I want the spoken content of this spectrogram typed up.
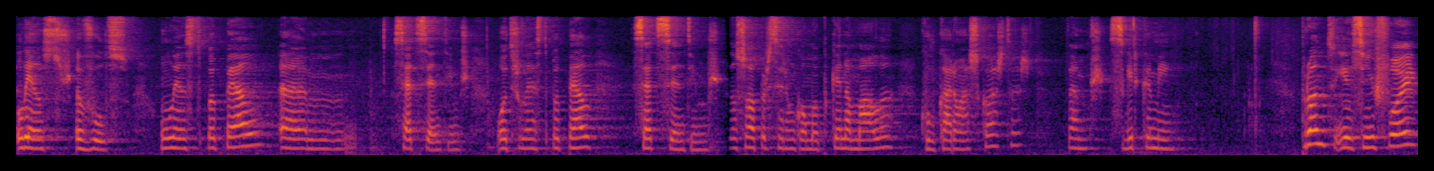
uh, lenços avulso. Um lenço de papel, um, 7 cêntimos outro lenço de papel, 7 cêntimos. Eles só apareceram com uma pequena mala, colocaram às costas, vamos seguir caminho. Pronto, e assim foi.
